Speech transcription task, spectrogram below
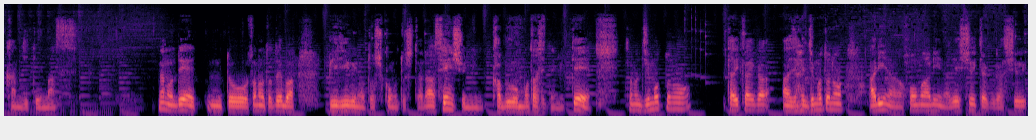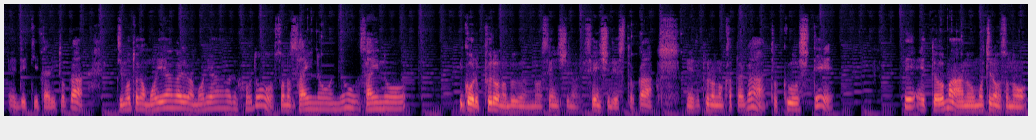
感じています。なので、うんと、その例えば B リーグに落とし込むとしたら、選手に株を持たせてみて、その地元の大会が、あ、じゃ地元のアリーナのホームアリーナで集客ができたりとか、地元が盛り上がれば盛り上がるほど、その才能の、才能イコールプロの部分の選手の、選手ですとか、えー、プロの方が得をして、で、えっと、まあ、あの、もちろんその、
